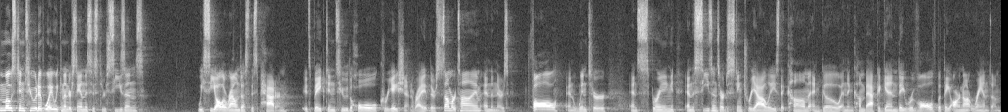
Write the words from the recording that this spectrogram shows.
most intuitive way we can understand this is through seasons. We see all around us this pattern it's baked into the whole creation, right? There's summertime, and then there's fall and winter and spring, and the seasons are distinct realities that come and go and then come back again. They revolve, but they are not random.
